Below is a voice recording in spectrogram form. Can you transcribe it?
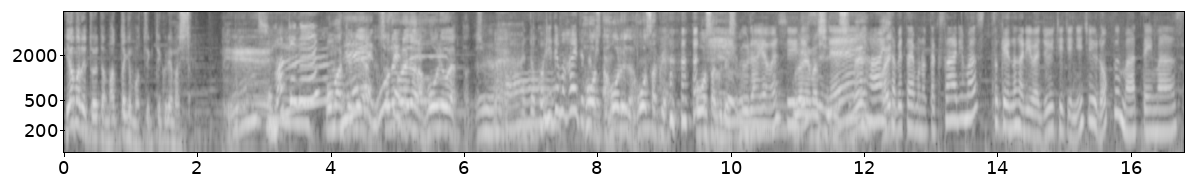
山で採れた松茸持ってきてくれましたおまけでおまけでやってねえそれぐらいだから豊漁やったんでしょうねどこにでも生えてた豊みたい豊漁じゃない。豊作や。豊作ですね。羨ましいですね。羨ましいですね。はい、はい。食べたいものたくさんあります。時計の針は11時26分回っています。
